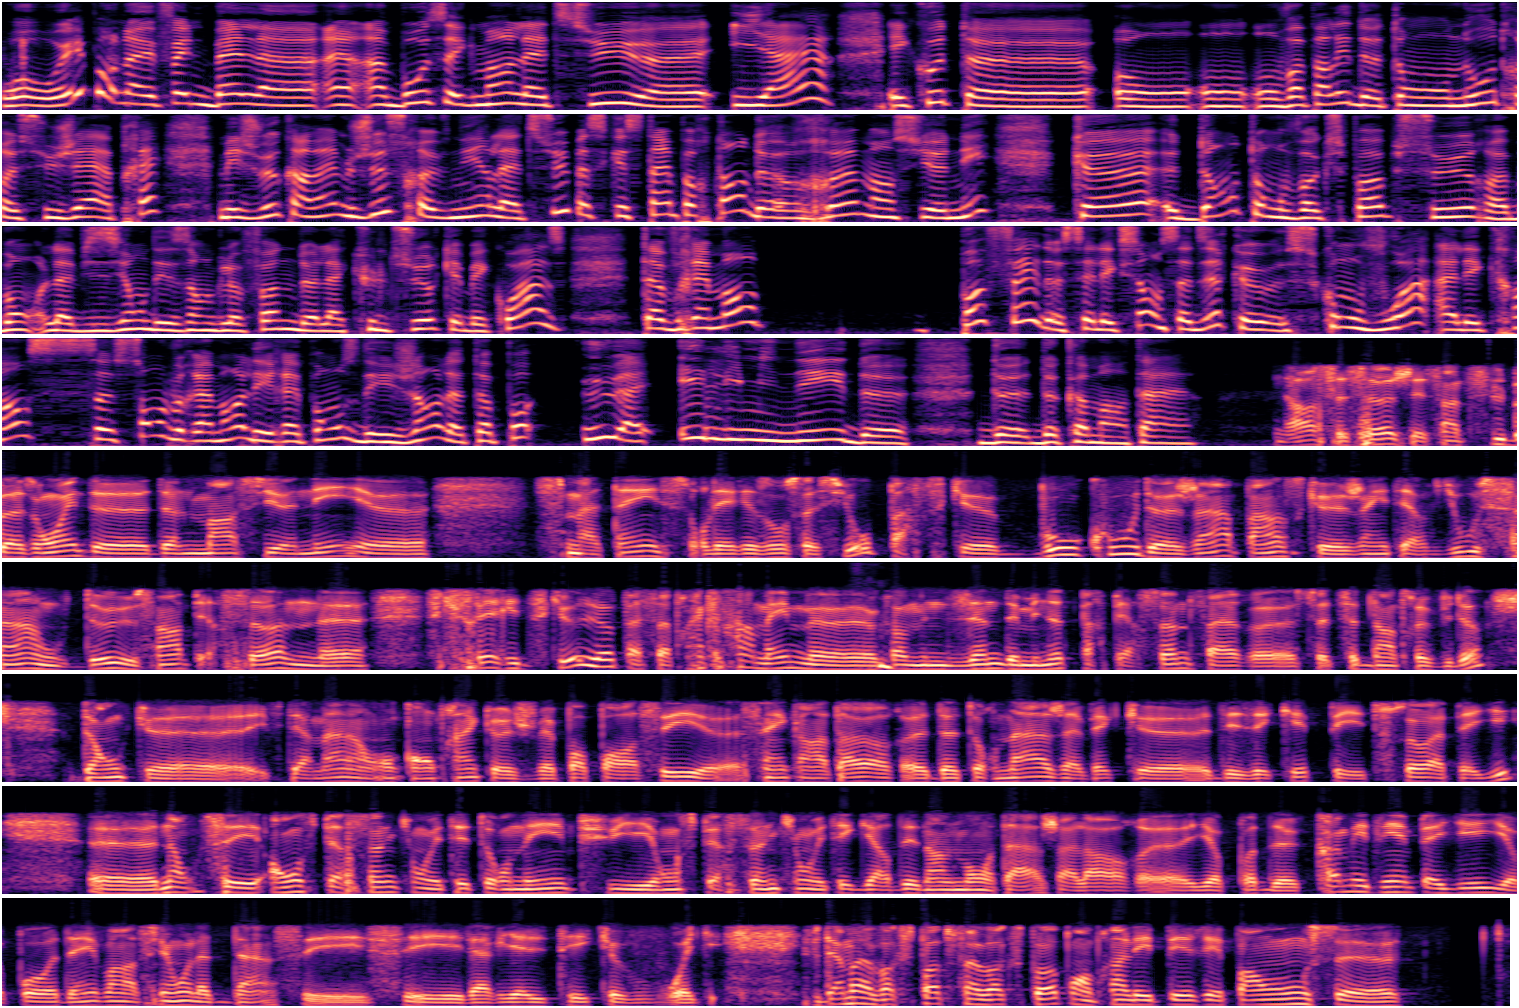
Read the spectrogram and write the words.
Oui, oui, on avait fait une belle, euh, un, beau segment là-dessus euh, hier. Écoute, on, va parler de ton autre sujet après, mais je veux quand même juste revenir là-dessus parce que c'est important de rementionner que dans ton vox pop sur bon la vision des anglophones de la culture québécoise, t'as vraiment pas fait de sélection, c'est-à-dire que ce qu'on voit à l'écran, ce sont vraiment les réponses des gens. Là, t'as pas eu à éliminer de, de, commentaires. Non, c'est ça. J'ai senti le besoin de, de le mentionner euh, ce matin sur les réseaux sociaux parce que beaucoup de gens pensent que j'interviewe 100 ou 200 personnes, euh, ce qui serait ridicule là, parce que ça prend quand même euh, comme une dizaine de minutes par personne faire euh, ce type d'entrevue-là. Donc, euh, évidemment, on comprend que je vais pas passer euh, 50 heures de tournage avec des équipes et tout ça à payer. Non, c'est 11 personnes qui ont été tournées, puis 11 personnes qui ont été gardées dans le montage. Alors, il n'y a pas de comédien payé, il n'y a pas d'invention là-dedans. C'est, c'est la réalité que vous voyez. Évidemment, un vox pop, c'est un vox pop. On prend les pires réponses. euh,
